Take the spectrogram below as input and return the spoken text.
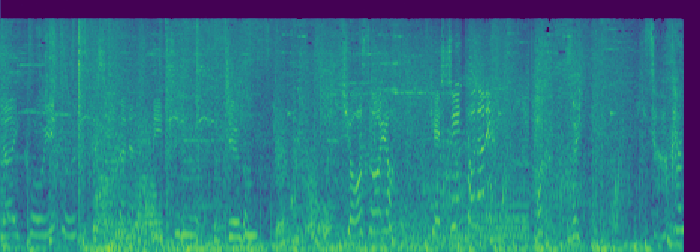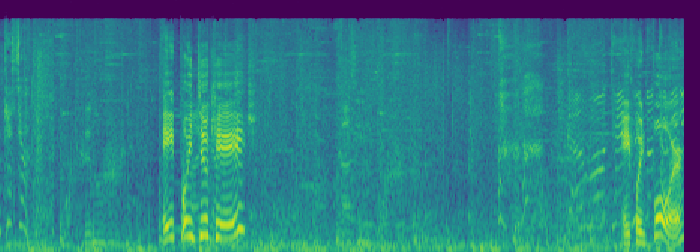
来光いと美しきかな律令十競争よ決心となれ。はっせい 8.2k Eight point four.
